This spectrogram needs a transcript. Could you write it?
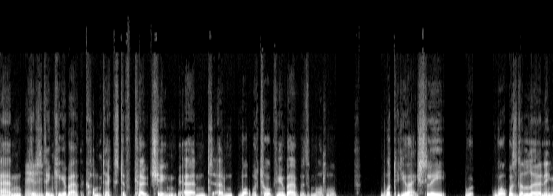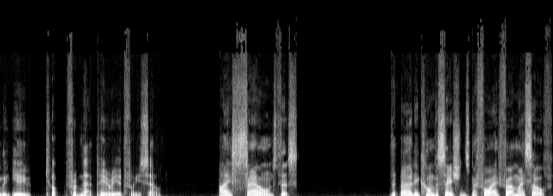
and mm. just thinking about the context of coaching and um, what we're talking about with the model, what did you actually, what was the learning that you took from that period for yourself? I found that the early conversations, before I found myself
